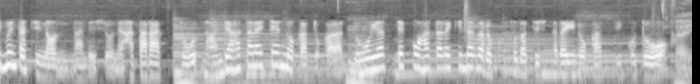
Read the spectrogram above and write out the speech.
自分たちのなんでしょうね働くとなんで働いてるのかとか、どうやってこう働きながら子育てしたらいいのかっていうことを、はい、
